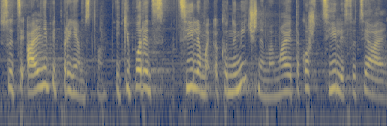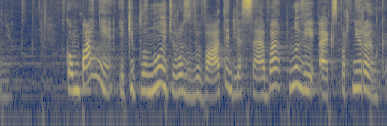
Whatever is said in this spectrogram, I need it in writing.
Соціальні підприємства, які поряд з цілями економічними мають також цілі соціальні. Компанії, які планують розвивати для себе нові експортні ринки.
